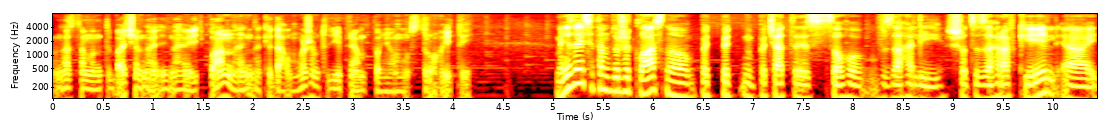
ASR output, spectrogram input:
У нас там, ти бачив, навіть, план накидав, можемо тоді прямо по ньому строго йти. Мені здається, там дуже класно ну, почати з цього взагалі, що це за GraphQL, а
